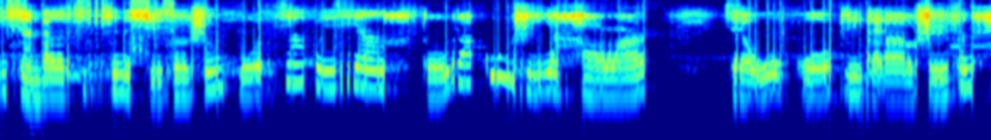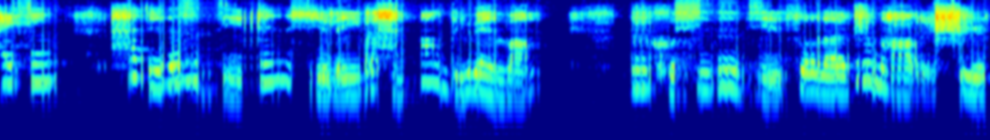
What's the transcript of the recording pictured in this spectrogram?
一想到了今天的学校生活将会像童话故事一样好玩，小巫婆便感到十分开心。她觉得自己真的许了一个很棒的愿望，只可惜自己做了这么好的事，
